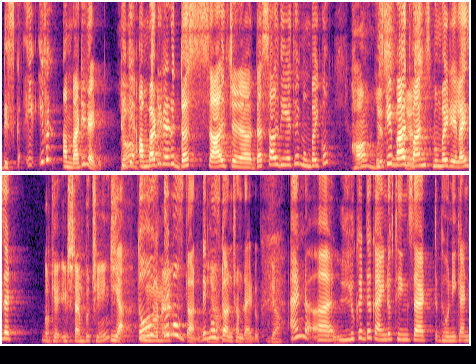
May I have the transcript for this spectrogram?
डिस्का इवन अंबाटी रायडू ठीक है अंबाटी रायडू दस साल दस साल दिए थे मुंबई को हाँ उसके बाद once Mumbai realise that okay it's time to change yeah so they moved on they moved Yeah. on from raidu Yeah. and uh, look at the kind of things that dhoni can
